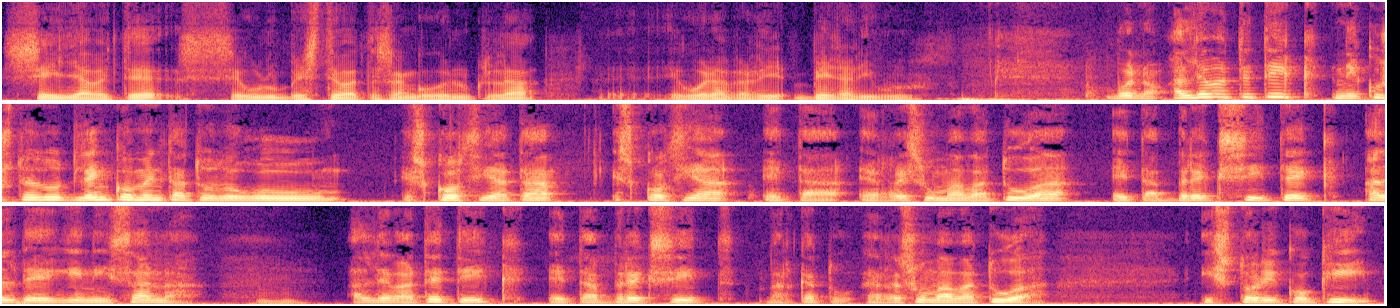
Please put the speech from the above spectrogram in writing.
sei bete, seguru beste bat esango genukela, eh, egoera berri, berari buruz. Bueno, alde batetik nik uste dut lehen komentatu dugu Eskozia eta Eskozia eta erresuma batua eta Brexitek alde egin izana mhm. alde batetik eta Brexit, barkatu, erresuma batua historikoki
